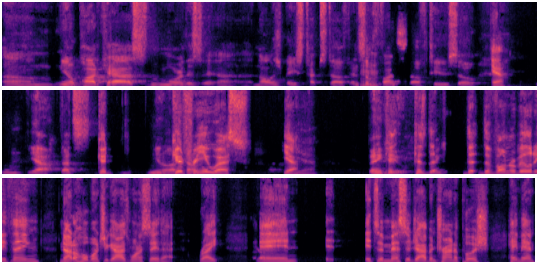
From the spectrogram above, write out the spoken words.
um, you know, podcasts, more of this uh, knowledge-based type stuff, and some Mhm. fun stuff too. So Yeah. um, yeah, that's Good. You know, Good kinda for what- you, Wes. Yeah. Yeah. Thank you. Because the, you. the the vulnerability thing, not a whole bunch of guys want to say that, right? Yeah. And it, it's a message I've been trying to push. Hey, man,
